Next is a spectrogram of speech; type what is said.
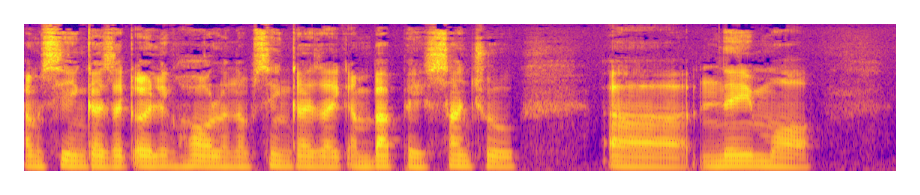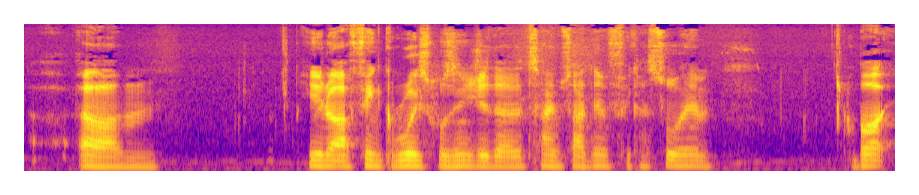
I'm seeing guys like Erling Haaland, I'm seeing guys like Mbappe, Sancho, uh, Neymar, um you know, I think Reus was injured at the time, so I didn't think I saw him. But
